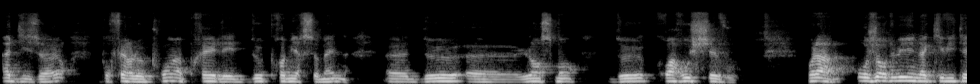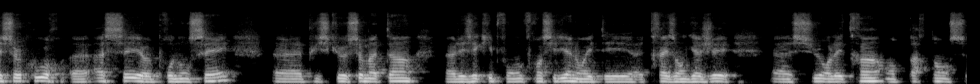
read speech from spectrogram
à 10 heures pour faire le point après les deux premières semaines euh, de lancement de Croix-Rouge chez vous. Voilà, aujourd'hui une activité secours assez prononcée puisque ce matin les équipes franciliennes ont été très engagées euh, sur les trains en partance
